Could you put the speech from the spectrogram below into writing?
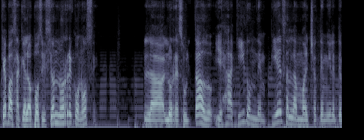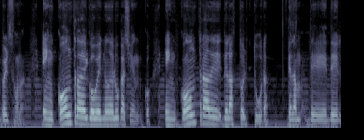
¿Qué pasa? Que la oposición no reconoce los resultados y es aquí donde empiezan las marchas de miles de personas en contra del gobierno de Lukashenko, en contra de, las torturas, de la, de,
